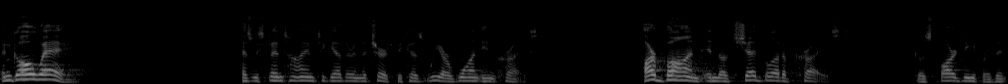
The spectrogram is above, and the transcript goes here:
and go away as we spend time together in the church because we are one in Christ. Our bond in the shed blood of Christ goes far deeper than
